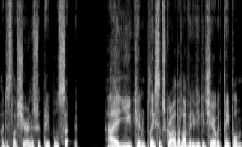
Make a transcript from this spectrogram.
I just love sharing this with people. So uh, you can please subscribe. I'd love it if you could share it with people.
